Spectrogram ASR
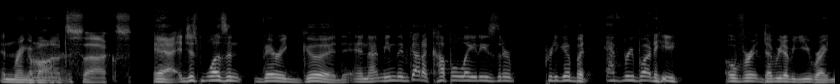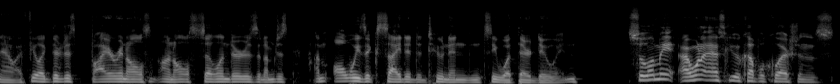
in Ring of oh, Honor. That sucks. Yeah, it just wasn't very good. And I mean, they've got a couple ladies that are pretty good, but everybody over at WWE right now, I feel like they're just firing all on all cylinders, and I'm just I'm always excited to tune in and see what they're doing. So let me. I want to ask you a couple questions,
